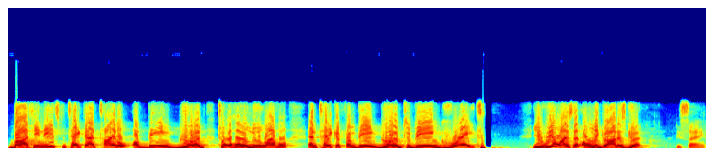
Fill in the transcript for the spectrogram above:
But he needs to take that title of being good to a whole new level and take it from being good to being great. You realize that only God is good, he's saying.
